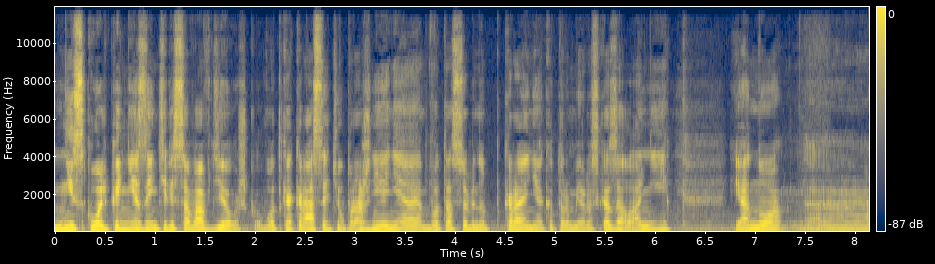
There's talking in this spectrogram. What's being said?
нисколько не заинтересовав девушку. Вот как раз эти упражнения, вот особенно крайние, о котором я рассказал, они и оно э,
